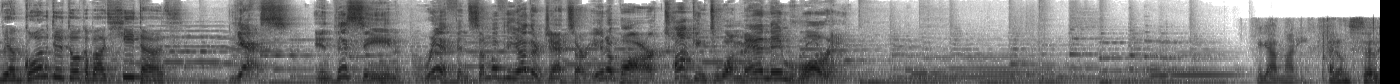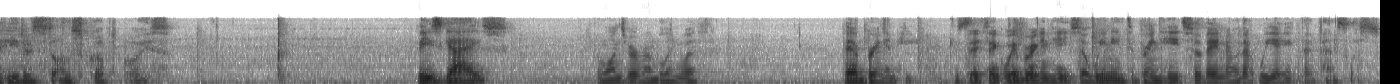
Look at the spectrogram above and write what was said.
we are going to talk about heaters. Yes, in this scene, Riff and some of the other Jets are in a bar talking to a man named Rory. We got money. I don't sell heaters to unscrubbed boys. These guys, the ones we're rumbling with, they're bringing heat. Because they think we're bringing heat. So we need to bring heat so they know that we ain't the defenseless.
